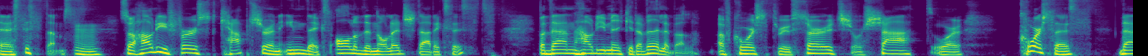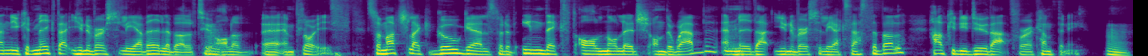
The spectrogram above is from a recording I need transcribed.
uh, systems. Mm. So, how do you first capture and index all of the knowledge that exists? But then, how do you make it available? Of course, through search or chat or courses then you could make that universally available to mm. all of uh, employees. So much like Google sort of indexed all knowledge on the web and mm. made that universally accessible, how could you do that for a company? Mm.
